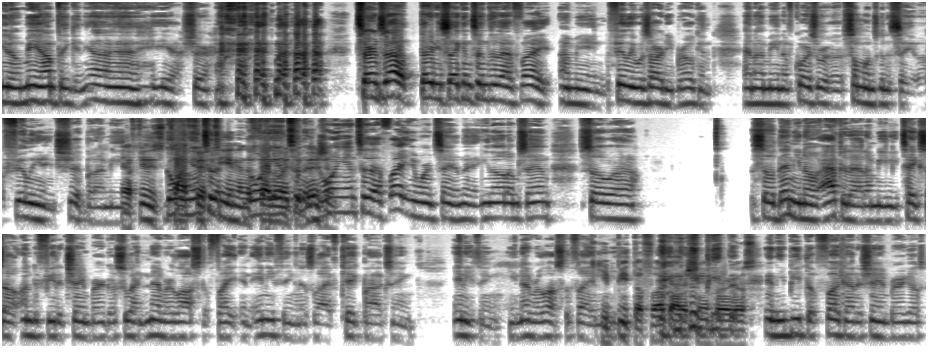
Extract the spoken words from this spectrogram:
you know, me, I'm thinking, yeah, yeah, sure. Turns out, 30 seconds into that fight, I mean, Fili was already broken. And I mean, of course, uh, someone's going to say, oh, Fili ain't shit. But I mean, yeah, Fili's going top 15 into, in the going into the, going into that fight, you weren't saying that. You know what I'm saying? So, uh, so then, you know, after that, I mean, he takes out undefeated Shane Burgos, who had never lost a fight in anything in his life, kickboxing, anything. He never lost the fight. He, beat the fuck out of Shane Burgos. The, and he beat the fuck out of Shane Burgos.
